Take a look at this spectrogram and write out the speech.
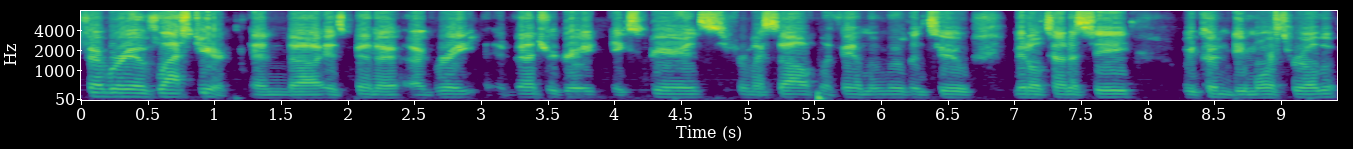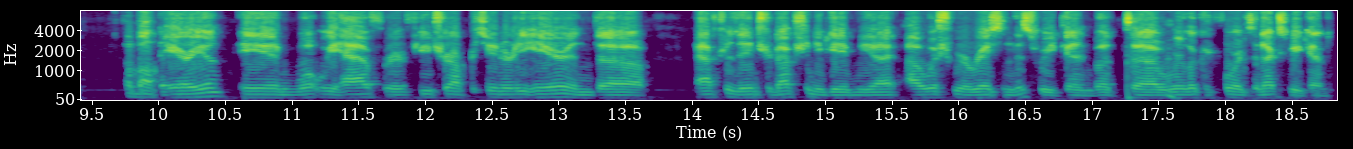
February of last year, and uh, it's been a, a, great adventure, great experience for myself, my family moving to Middle Tennessee. We couldn't be more thrilled about the area and what we have for a future opportunity here. And uh, after the introduction you gave me, I, I, wish we were racing this weekend, but uh, we're looking forward to next weekend.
